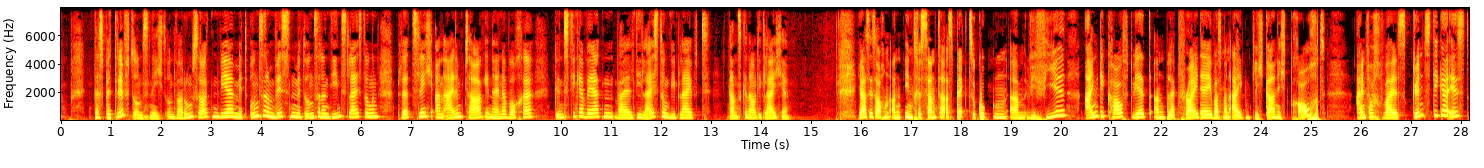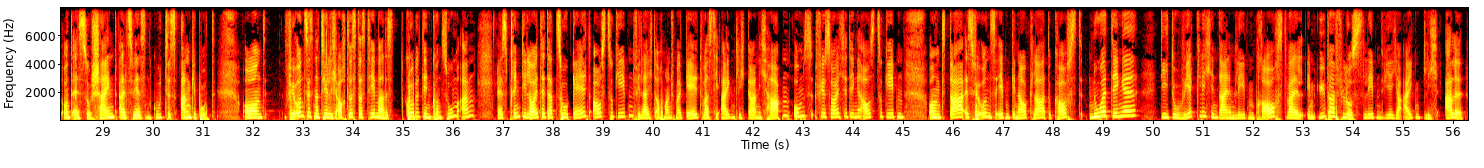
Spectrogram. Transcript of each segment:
das betrifft uns nicht. Und warum sollten wir mit unserem Wissen, mit unseren Dienstleistungen plötzlich an einem Tag in einer Woche günstiger werden, weil die Leistung, die bleibt ganz genau die gleiche. Ja, es ist auch ein, interessanter Aspekt zu gucken, ähm, wie viel eingekauft wird an Black Friday, was man eigentlich gar nicht braucht. Einfach weil es günstiger ist und es so scheint, als wäre es ein gutes Angebot. Und für uns ist natürlich auch das das Thema. Das kurbelt den Konsum an. Es bringt die Leute dazu, Geld auszugeben, vielleicht auch manchmal Geld, was sie eigentlich gar nicht haben, um es für solche Dinge auszugeben. Und da ist für uns eben genau klar, du kaufst nur Dinge, die du wirklich in deinem Leben brauchst, weil im Überfluss leben wir ja eigentlich alle.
